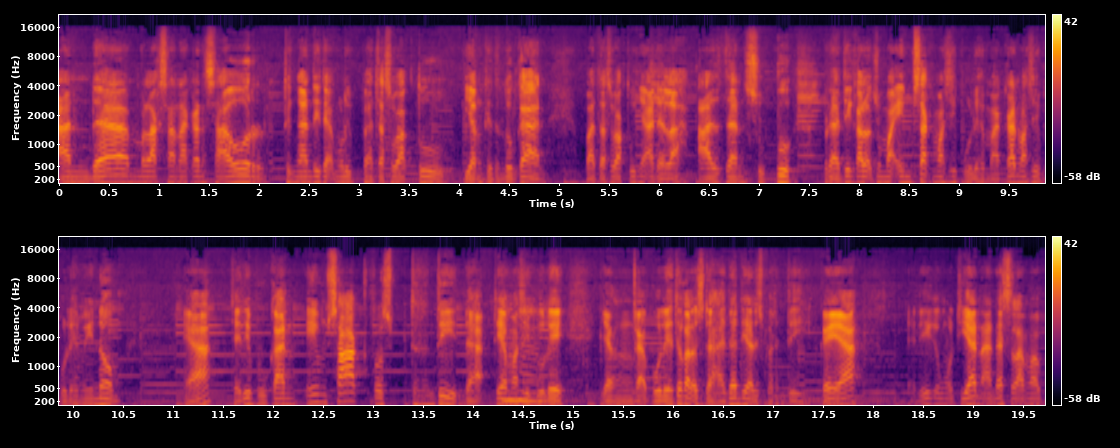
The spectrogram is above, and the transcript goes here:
Anda melaksanakan sahur dengan tidak melalui batas waktu yang ditentukan. Batas waktunya adalah azan subuh. Berarti kalau cuma imsak masih boleh makan, masih boleh minum. Ya, jadi bukan imsak terus berhenti, enggak, dia masih Mhm. boleh. Yang nggak boleh itu kalau sudah ada dia harus berhenti. Oke ya. Jadi kemudian Anda selama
